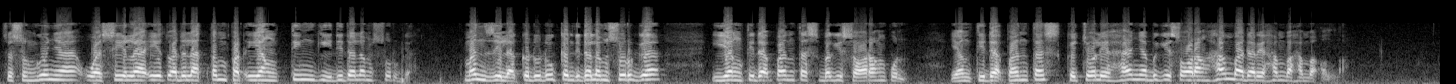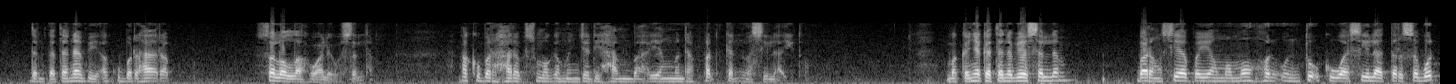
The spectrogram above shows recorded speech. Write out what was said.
sesungguhnya wasilah itu adalah tempat yang tinggi di dalam surga. Manzilah kedudukan di dalam surga yang tidak pantas bagi seorang pun. Yang tidak pantas kecuali hanya bagi seorang hamba dari hamba-hamba Allah. Dan kata Nabi aku berharap sallallahu alaihi wasallam Aku berharap semoga menjadi hamba yang mendapatkan wasilah itu. Makanya kata Nabi SAW, barang siapa yang memohon untuk wasilah tersebut,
